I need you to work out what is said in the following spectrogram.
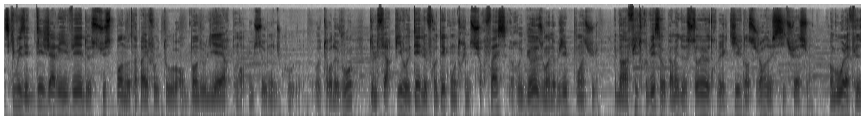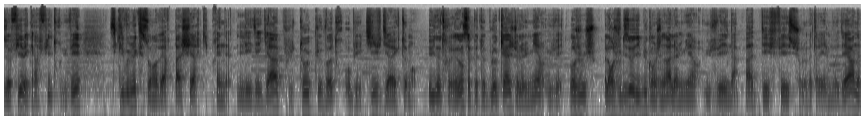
Est-ce qu'il vous est déjà arrivé de suspendre votre appareil photo en bandoulière pendant une seconde du coup autour de vous, de le faire pivoter et de le frotter contre une surface rugueuse ou un objet pointu? Et eh bien un filtre UV ça vous permet de sauver votre objectif dans ce genre de situation. En gros la philosophie avec un filtre UV c'est qu'il vaut mieux que ce soit un verre pas cher qui prenne les dégâts plutôt que votre objectif directement. Et une autre raison, ça peut être le blocage de la lumière UV. Alors je, alors je vous disais au début qu'en général la lumière UV n'a pas d'effet sur le matériel moderne,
